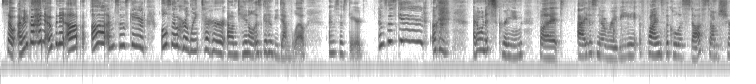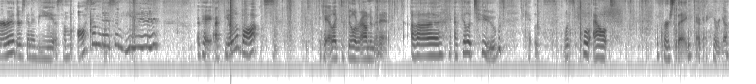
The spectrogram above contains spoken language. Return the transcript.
So I'm going to go ahead and open it up. Oh, I'm so scared. Also, her link to her um, channel is going to be down below. I'm so scared. I'm so scared. Okay, I don't want to scream, but I just know Ruby finds the coolest stuff, so I'm sure there's going to be some awesomeness in here. Okay, I feel a box. Okay, I like to feel around a minute. Uh, I feel a tube. Okay, let's let's pull out the first thing. Okay, here we go.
